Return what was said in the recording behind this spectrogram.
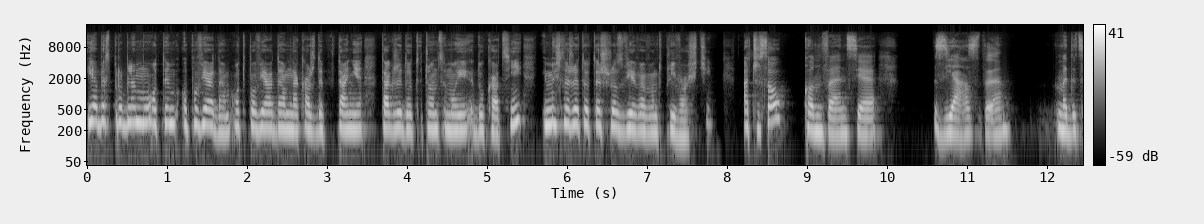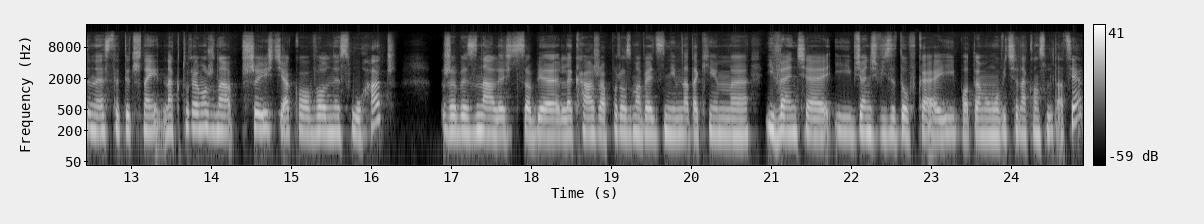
i ja bez problemu o tym opowiadam, odpowiadam na każde pytanie, także dotyczące mojej edukacji i myślę, że to też rozwiewa wątpliwości. A czy są konwencje, zjazdy, medycyny estetycznej, na które można przyjść jako wolny słuchacz, żeby znaleźć sobie lekarza, porozmawiać z nim na takim e, evencie i wziąć wizytówkę i potem umówić się na konsultację?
